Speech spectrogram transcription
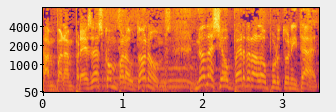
tant per a empreses com per a autònoms. No deixeu perdre l'oportunitat.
